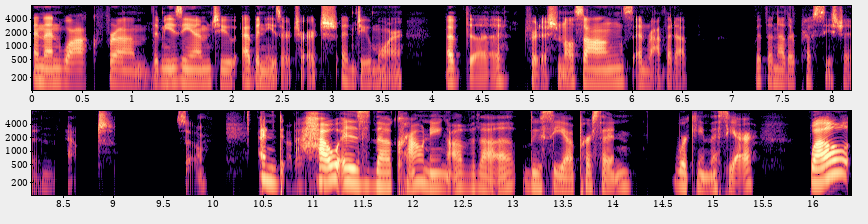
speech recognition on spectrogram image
and then walk from the museum to Ebenezer Church and do more of the traditional songs and wrap it up with another procession out. So, and how is the crowning of the Lucia person working this year? Well,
